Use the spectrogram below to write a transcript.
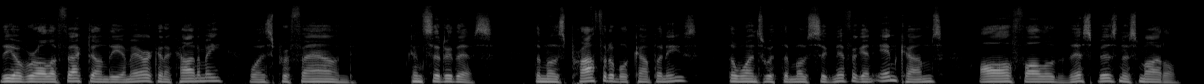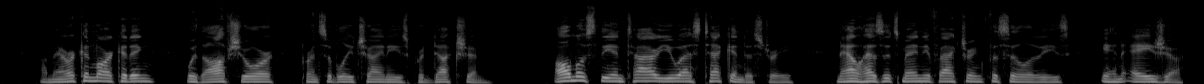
The overall effect on the American economy was profound. Consider this the most profitable companies, the ones with the most significant incomes, all followed this business model American marketing with offshore, principally Chinese production. Almost the entire U.S. tech industry now has its manufacturing facilities in Asia.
